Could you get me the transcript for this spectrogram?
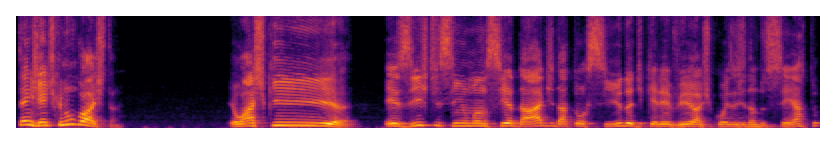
Tem gente que não gosta. Eu acho que existe sim uma ansiedade da torcida de querer ver as coisas dando certo.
